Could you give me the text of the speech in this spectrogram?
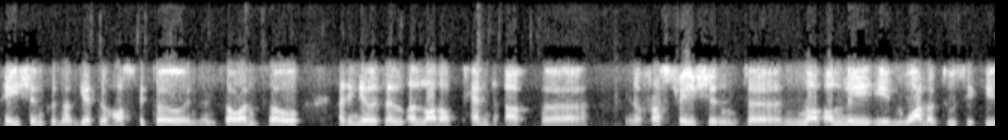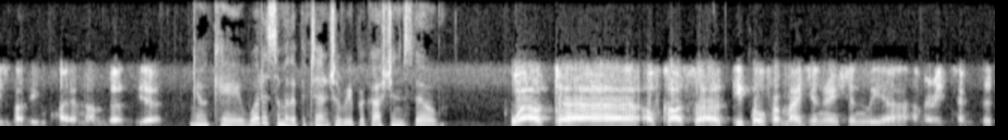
patient could not get to hospital, and, and so on. So I think there was a, a lot of pent up, uh, you know, frustration, uh, not only in one or two cities, but in quite a number. Yeah. Okay. What are some of the potential repercussions, though? Well, uh, of course, uh, people from my generation, we are, very tempted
